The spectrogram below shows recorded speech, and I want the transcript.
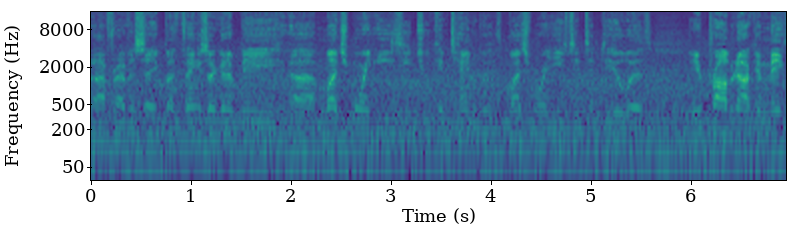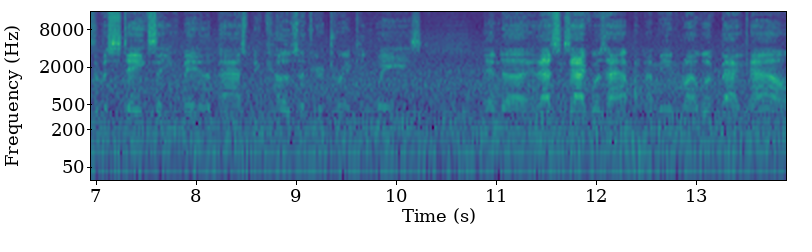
uh, for heaven's sake, but things are going to be uh, much more easy to contend with, much more easy to deal with and you're probably not going to make the mistakes that you've made in the past because of your drinking ways. And, uh, and that's exactly what's happened. I mean, when I look back now,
